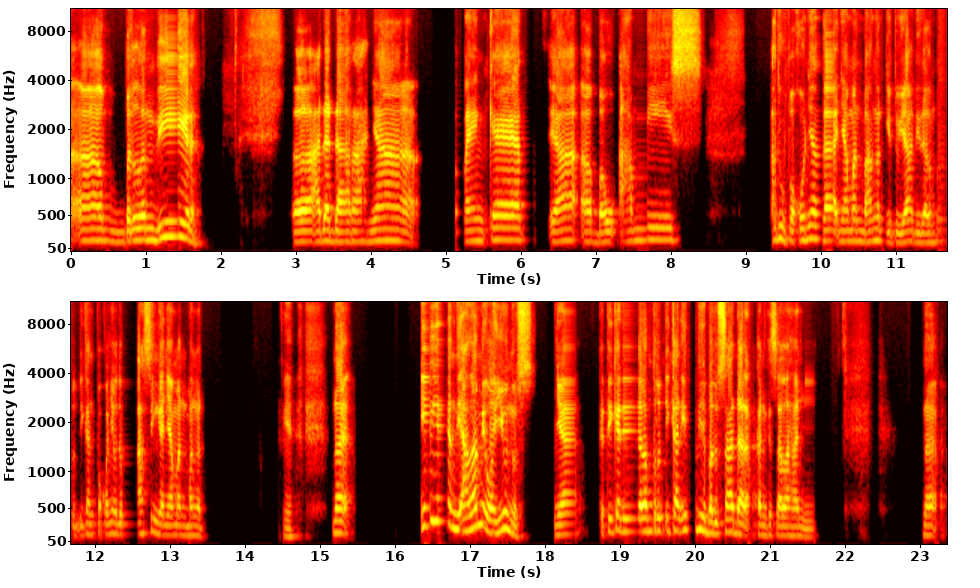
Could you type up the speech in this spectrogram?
uh, berlendir, uh, ada darahnya, lengket, ya, uh, bau amis. Aduh, pokoknya nggak nyaman banget gitu ya di dalam perut ikan. Pokoknya udah pasti nggak nyaman banget. Ya. Nah, ini yang dialami oleh Yunus. Ya, ketika di dalam perut ikan itu dia baru sadar akan kesalahannya. Nah,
